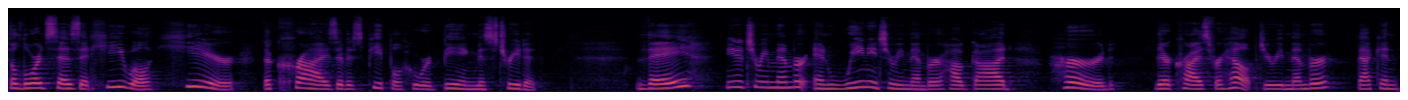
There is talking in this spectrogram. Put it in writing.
the Lord says that He will hear the cries of His people who were being mistreated. They needed to remember, and we need to remember how God heard their cries for help. Do you remember back in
